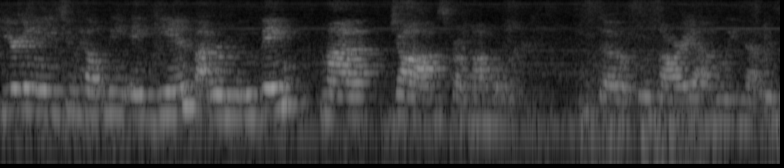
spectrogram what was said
you're going to need to help me again by removing my jobs from my board. So, Lazaria, I believe that was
